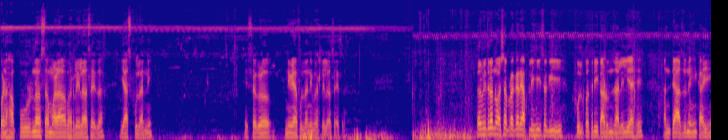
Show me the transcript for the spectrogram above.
पण हा पूर्ण असा मळा भरलेला असायचा याच फुलांनी. हे सगळं निळ्या फुलांनी भरलेलं असायचं. तर मित्रांनो अशा प्रकारे आपली ही सगळी फुलपत्री काढून झालेली आहे. आणि त्या अजूनही काही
